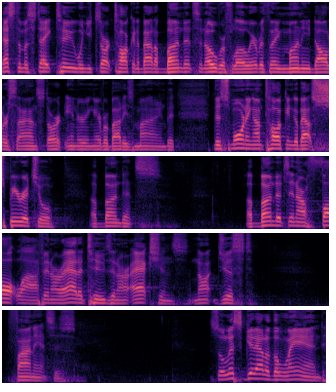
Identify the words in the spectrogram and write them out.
That's the mistake too when you start talking about abundance and overflow. Everything, money, dollar signs start entering everybody's mind. But this morning I'm talking about spiritual abundance. Abundance in our thought life, in our attitudes, in our actions, not just finances. So let's get out of the land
